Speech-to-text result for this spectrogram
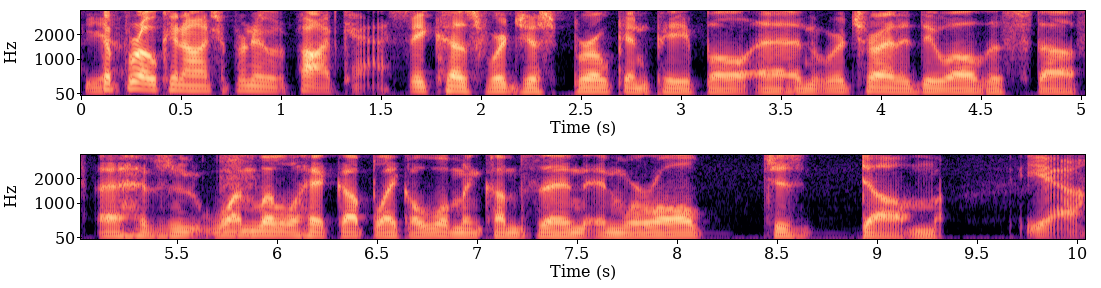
Yeah. the Broken Entrepreneur podcast. because we're just broken people and we're trying to do all this stuff. And one little hiccup, like a woman comes in and we're all just dumb. yeah.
